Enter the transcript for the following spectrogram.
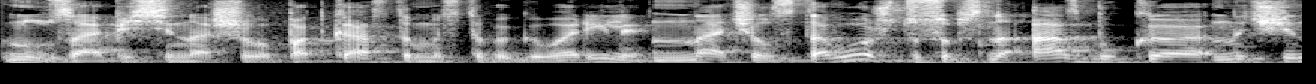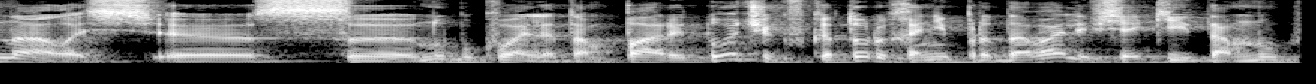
ну, записи нашего подкаста, мы с тобой говорили, начал с того, что, собственно, Азбука начиналась э, с, ну, буквально там пары точек, в которых они продавали всякие там, ну,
